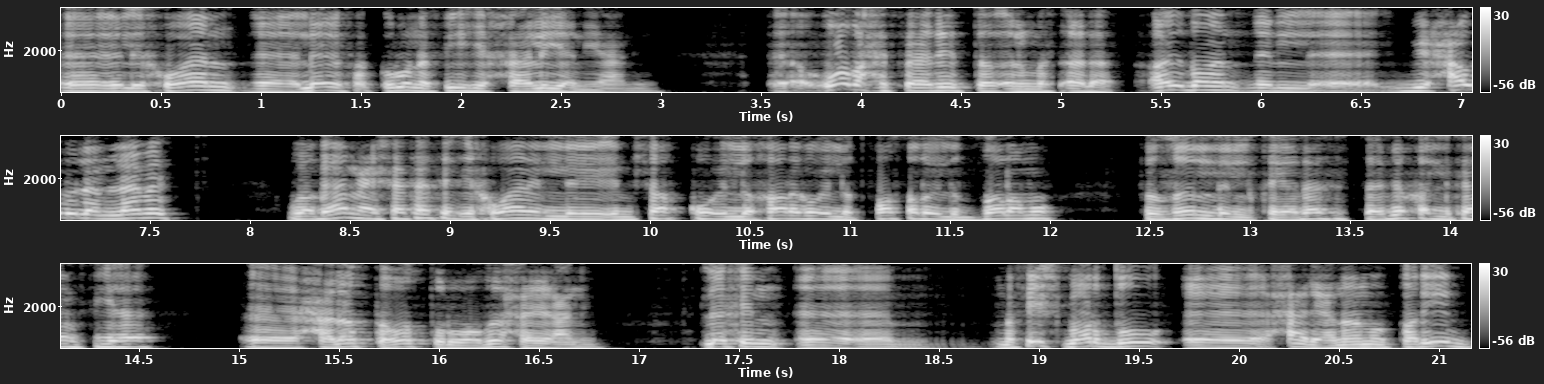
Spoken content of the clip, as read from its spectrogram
آه، الإخوان آه، لا يفكرون فيه حاليا يعني. آه، وضحت في هذه المسألة. أيضا آه، بيحاولوا لملمه وجمع شتات الإخوان اللي انشقوا اللي خرجوا اللي اتفصلوا اللي اتظلموا في ظل القيادات السابقة اللي كان فيها آه، حالات توتر واضحة يعني. لكن آه، مفيش برضه آه، حال يعني. أنا من قريب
